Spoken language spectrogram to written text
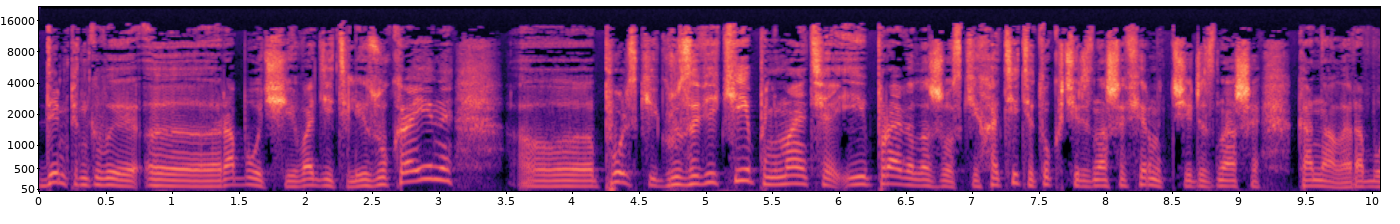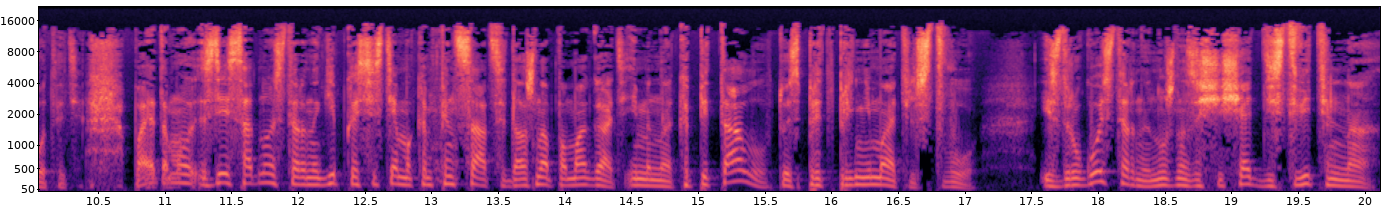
Демпинговые э, рабочие водители из Украины, э, польские грузовики, понимаете, и правила жесткие. Хотите, только через наши фирмы, через наши каналы работайте. Поэтому здесь, с одной стороны, гибкая система компенсации должна помогать именно капиталу, то есть предпринимательству, и с другой стороны, нужно защищать действительно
